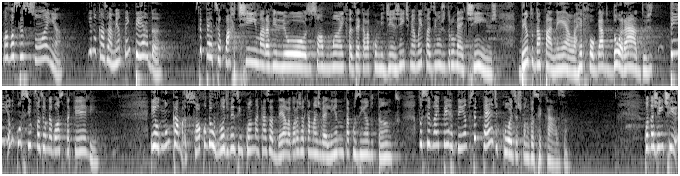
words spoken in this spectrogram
Mas você sonha. E no casamento tem perda. Você perde seu quartinho maravilhoso, sua mãe que fazia aquela comidinha. Gente, minha mãe fazia uns drumetinhos dentro da panela, refogado, dourados. Tem, eu não consigo fazer um negócio daquele. Eu nunca, só quando eu vou de vez em quando na casa dela, agora já está mais velhinha, não está cozinhando tanto. Você vai perdendo, você perde coisas quando você casa. Quando a gente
